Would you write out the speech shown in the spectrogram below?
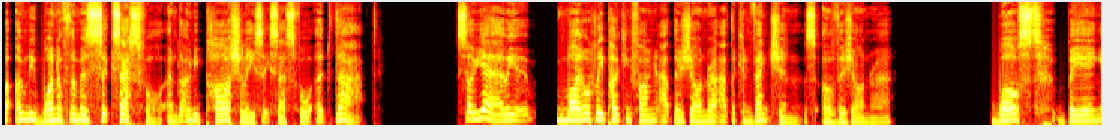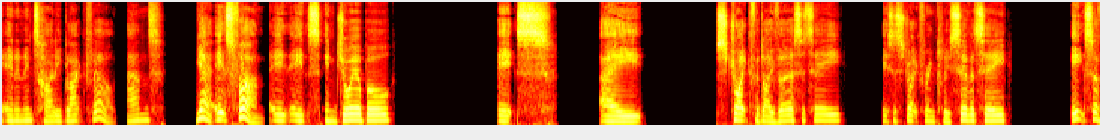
but only one of them is successful and only partially successful at that. So, yeah, I mean, mildly poking fun at the genre, at the conventions of the genre, whilst being in an entirely black film. And yeah, it's fun. It, it's enjoyable. It's a strike for diversity. It's a strike for inclusivity. It's a,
